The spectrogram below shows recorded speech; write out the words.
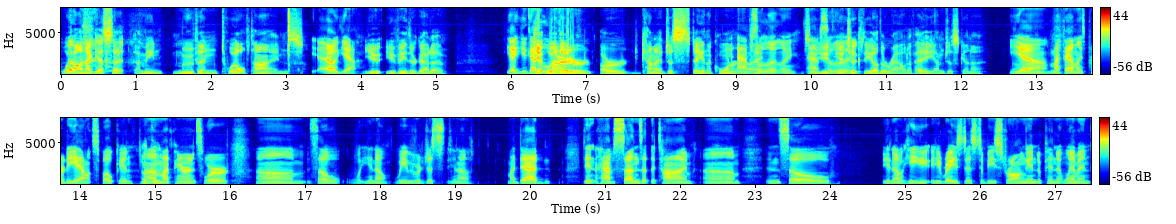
well, and I guess that I mean, moving twelve times, oh yeah, you you've either got to yeah. You got to get to with learn. it or or kind of just stay in the corner, right? Absolutely. So Absolutely. you you took the other route of hey, I'm just gonna Yeah, my family's pretty outspoken. Okay. Um, my parents were, um, so you know, we were just, you know, my dad didn't have sons at the time, um, and so, you know, he he raised us to be strong, independent women,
